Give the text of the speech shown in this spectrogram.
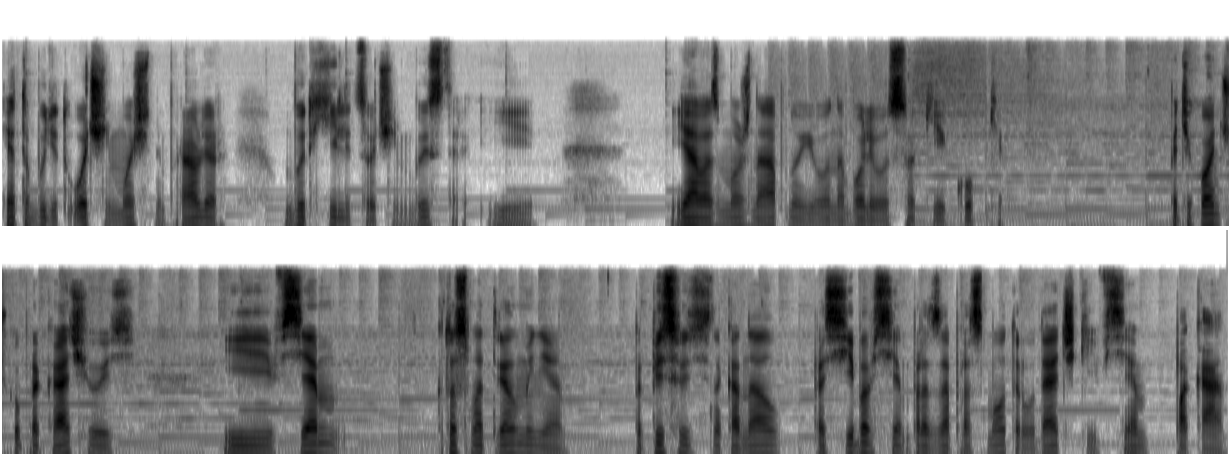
Это будет очень мощный бравлер, он будет хилиться очень быстро, и я, возможно, апну его на более высокие кубки. Потихонечку прокачиваюсь, и всем, кто смотрел меня, подписывайтесь на канал. Спасибо всем за просмотр, удачки, всем пока.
